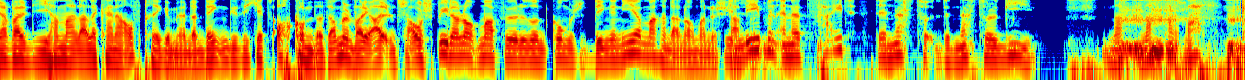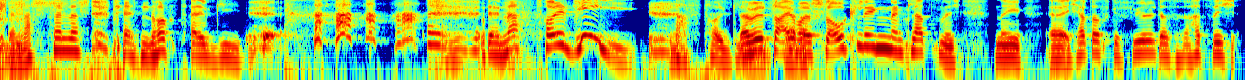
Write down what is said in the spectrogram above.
Ja, weil die haben halt alle keine Aufträge mehr. Und dann denken die sich jetzt, ach komm, da sammeln wir die alten Schauspieler noch mal für so komische Dinge hier, machen da noch mal eine Staffel. Wir leben in einer Zeit der, Nasto der Nostalgie. Nas Nastal was? Der Naszelle? Der Nostalgie. Der Nostalgie. Nostalgie. Da willst du einmal ja, schlau klingen, dann klappt's nicht. Nee, äh, ich habe das Gefühl, das hat sich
